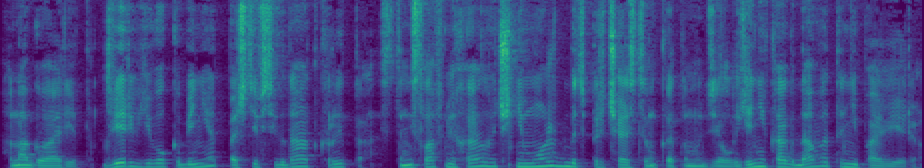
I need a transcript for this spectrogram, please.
Она говорит, дверь в его кабинет почти всегда открыта. Станислав Михайлович не может быть причастен к этому делу. Я никогда в это не поверю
